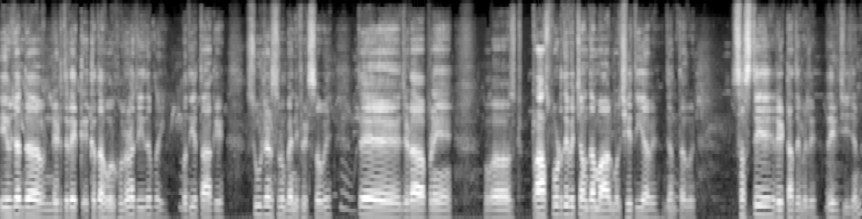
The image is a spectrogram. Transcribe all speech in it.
ਇਹੋ ਜਿਹਾ ਦਾ ਨੇੜੇ ਤੇੜੇ ਇੱਕ- ਤਾਂ ਹੋਰ ਖੋਲ੍ਹਣਾ ਚਾਹੀਦਾ ਭਾਈ। ਵਧੀਆ ਤਾਂ ਕਿ ਸਟੂਡੈਂਟਸ ਨੂੰ ਬੈਨੀਫਿਟਸ ਹੋਵੇ ਤੇ ਜਿਹੜਾ ਆਪਣੇ ਟਰਾਂਸਪੋਰਟ ਦੇ ਵਿੱਚ ਆਉਂਦਾ ਮਾਲ ਮੁਲ ਛੇਤੀ ਆਵੇ ਜਨਤਾ ਕੋਲ। ਸਸਤੇ ਰੇਟਾਂ ਤੇ ਮਿਲੇ ਹਰੇਕ ਚੀਜ਼ ਹੈ ਨਾ?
